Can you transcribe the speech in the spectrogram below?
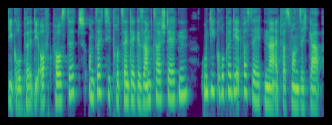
die Gruppe, die oft postet und 60 Prozent der Gesamtzahl stellten und die Gruppe, die etwas seltener etwas von sich gab.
